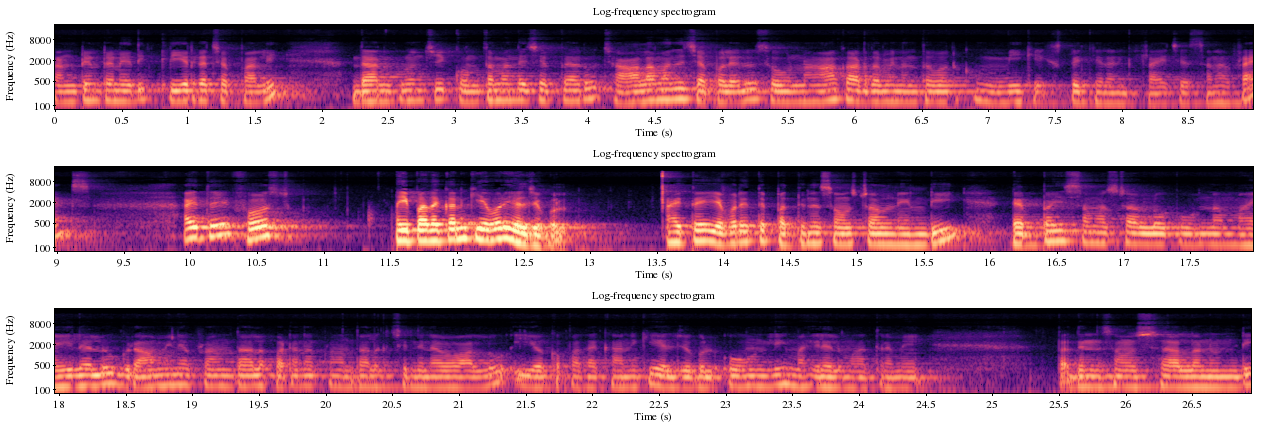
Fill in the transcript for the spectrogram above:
కంటెంట్ అనేది క్లియర్గా చెప్పాలి. దాని గురించి కొంతమంది చెప్పారు చాలామంది చెప్పలేదు. సో నాకు అర్థమైనంత వరకు మీకు ఎక్స్ప్లెయిన్ చేయడానికి ట్రై చేస్తాను ఫ్రెండ్స్ అయితే ఫస్ట్ ఈ పథకానికి ఎవరు ఎలిజిబుల్ అయితే ఎవరైతే పద్దెనిమిది సంవత్సరాల నుండి డెబ్బై సంవత్సరాలలోపు ఉన్న మహిళలు గ్రామీణ ప్రాంతాల పట్టణ ప్రాంతాలకు చెందిన వాళ్ళు ఈ యొక్క పథకానికి ఎలిజిబుల్ ఓన్లీ మహిళలు మాత్రమే. పద్దెనిమిది సంవత్సరాల నుండి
